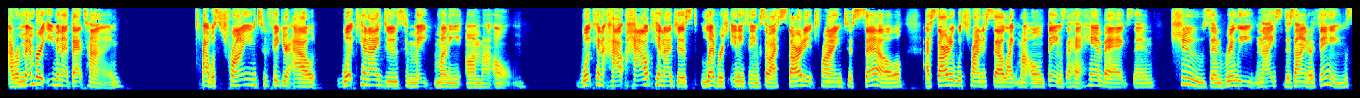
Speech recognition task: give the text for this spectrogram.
I remember even at that time, I was trying to figure out what can I do to make money on my own? What can how how can I just leverage anything? So I started trying to sell. I started with trying to sell like my own things. I had handbags and shoes and really nice designer things.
